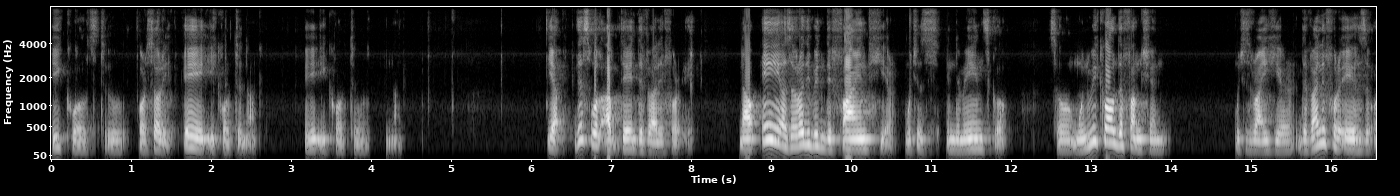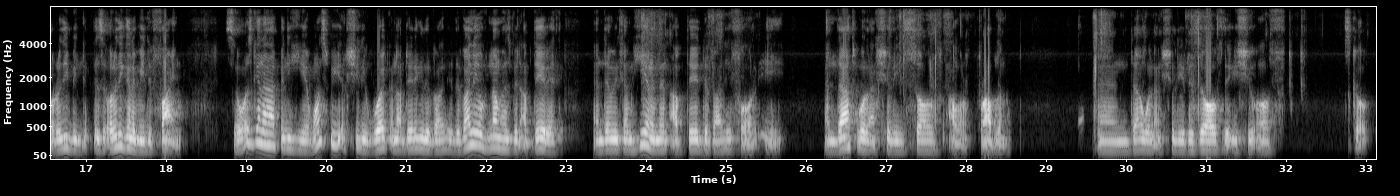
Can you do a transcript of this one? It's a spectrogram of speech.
equals to, or sorry, a equal to num, a equal to num. Yeah, this will update the value for a. Now a has already been defined here, which is in the main scope. So when we call the function, which is right here, the value for a has already been is already going to be defined. So what's going to happen here? Once we actually work on updating the value, the value of num has been updated, and then we come here and then update the value for a, and that will actually solve our problem, and that will actually resolve the issue of scope.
